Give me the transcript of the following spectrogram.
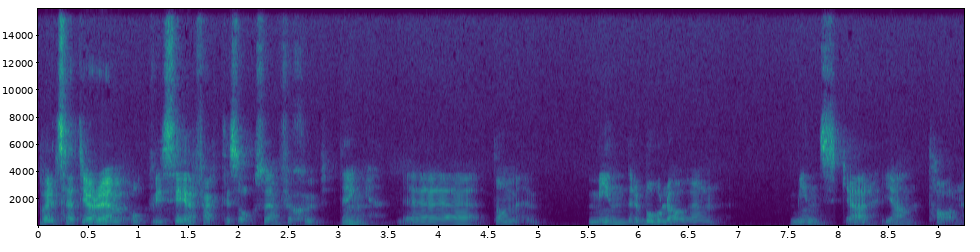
På ett sätt gör det och vi ser faktiskt också en förskjutning. Eh, De mindre bolagen minskar i antal.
